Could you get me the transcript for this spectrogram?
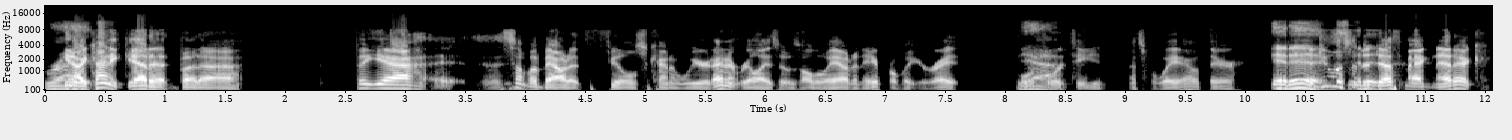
right. you know i kind of get it but uh but yeah something about it feels kind of weird i didn't realize it was all the way out in april but you're right Yeah. 414 that's way out there it is. did you listen It to is. death magnetic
